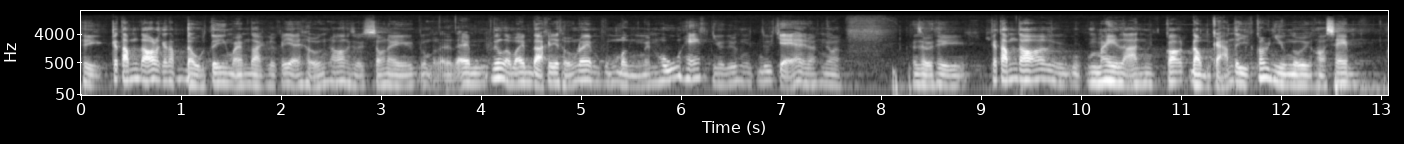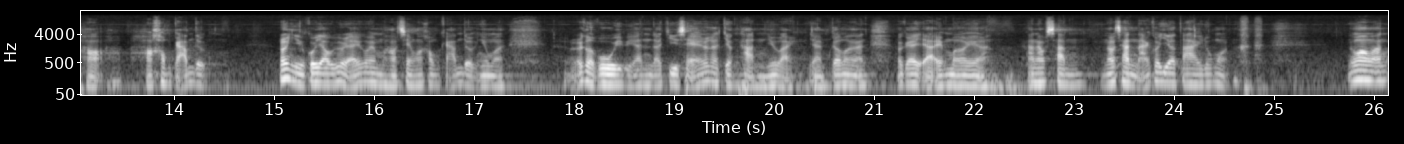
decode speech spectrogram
Thì cái tấm đó là cái tấm đầu tiên mà em đạt được cái giải thưởng đó. Rồi sau này em tức là em đạt cái giải thưởng đó em cũng mừng em hú hét như đứa đứa trẻ vậy đó. Nhưng mà thật sự thì cái tấm đó may là anh có đồng cảm tại vì có nhiều người họ xem họ họ không cảm được. Rất nhiều cô dâu chú rể của em họ xem họ không cảm được nhưng mà rất là vui vì anh đã chia sẻ rất là chân thành như vậy. Dạ em cảm ơn anh. Ok dạ em mời à, anh áo xanh. Áo xanh nãy có giơ tay đúng không ạ? Đúng không? Anh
